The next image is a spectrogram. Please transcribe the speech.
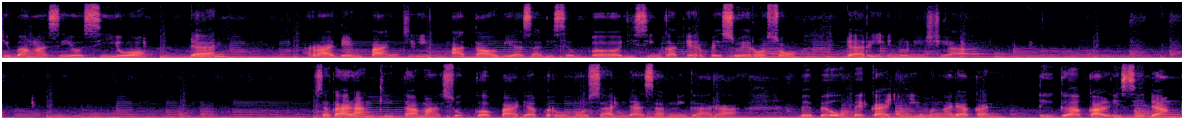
Chibangaseo Shio dan Raden Panji atau biasa uh, disingkat RP Sueroso dari Indonesia. Sekarang kita masuk kepada perumusan dasar negara. BPUPKI mengadakan tiga kali sidang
